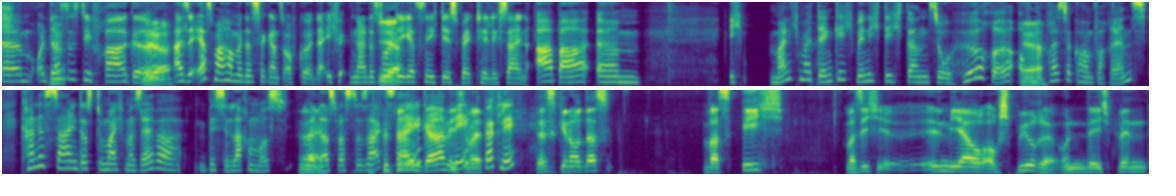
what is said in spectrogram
ähm, und das ja. ist die Frage. Also erstmal haben wir das ja ganz oft gehört. Ich, nein, das sollte jetzt nicht despektierlich sein, aber ähm, ich manchmal denke ich, wenn ich dich dann so höre auf ja. einer Pressekonferenz, kann es sein, dass du manchmal selber ein bisschen lachen musst Nein. über das, was du sagst? Nee? Nein, gar nicht. Nee, wirklich? Das ist genau das, was ich was ich in mir auch, auch spüre. Und ich bin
